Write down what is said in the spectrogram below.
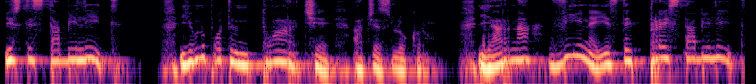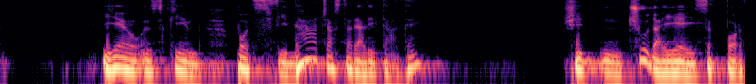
Este stabilit. Eu nu pot întoarce acest lucru. Iarna vine, este prestabilit. Eu, în schimb, pot sfida această realitate și în ciuda ei să port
